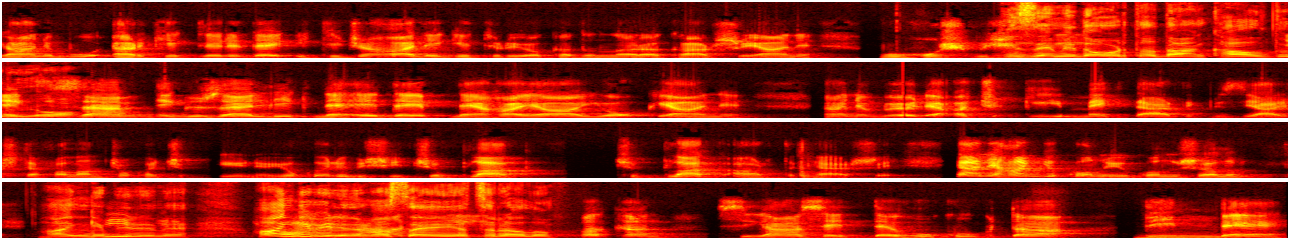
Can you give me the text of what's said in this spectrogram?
Yani bu erkekleri de itici hale getiriyor kadınlara karşı yani bu hoş bir şey Gizemi değil. de ortadan Ne kaldırıyor. gizem, ne güzellik, ne edep, ne haya yok yani. Hani böyle açık giyinmek derdik biz ya işte falan çok açık giyiniyor. Yok öyle bir şey. Çıplak. Çıplak artık her şey. Yani hangi konuyu konuşalım? Hangi birini? Hangi birini masaya yatıralım? bakın siyasette, hukukta, dinde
